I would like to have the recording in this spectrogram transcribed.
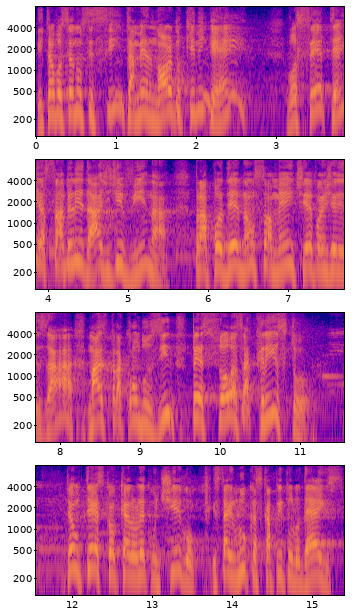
Então você não se sinta menor do que ninguém. Você tem essa habilidade divina para poder não somente evangelizar, mas para conduzir pessoas a Cristo. Tem um texto que eu quero ler contigo, está em Lucas capítulo 10,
